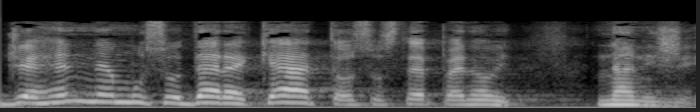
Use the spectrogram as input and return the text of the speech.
džehennemu su derekat to su stepenovi naniži.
